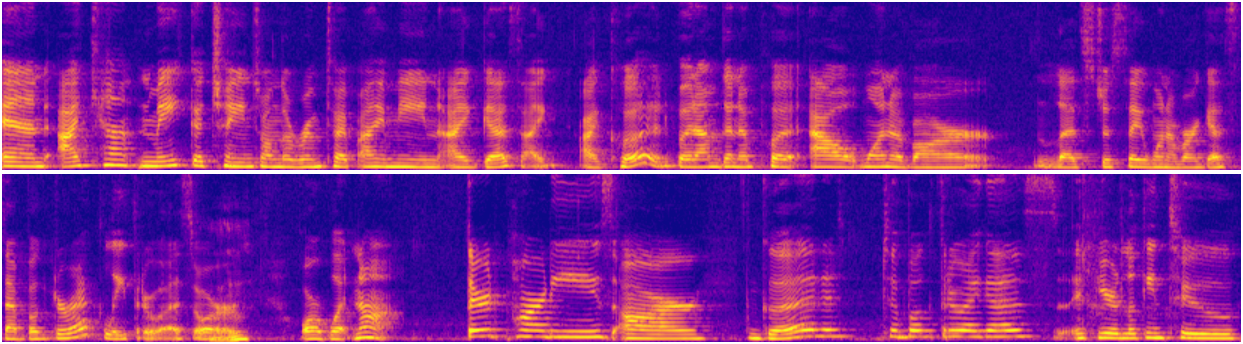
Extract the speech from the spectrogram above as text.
And I can't make a change on the room type. I mean, I guess I, I could, but I'm going to put out one of our, let's just say one of our guests that booked directly through us or, mm-hmm. or whatnot. Third parties are good to book through, I guess, if you're looking to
